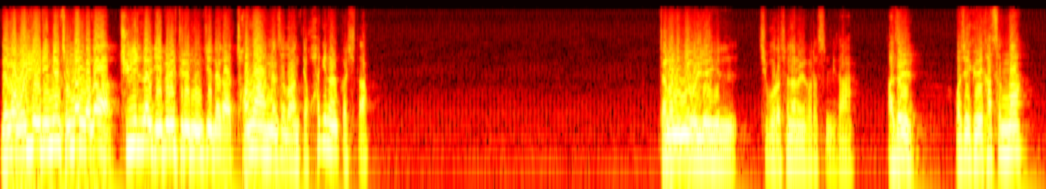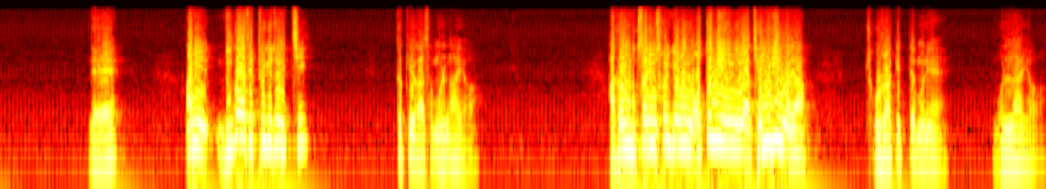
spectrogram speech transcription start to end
내가 월요일이면 정말 너가 주일날 예배를 드렸는지 내가 전화하면서 너한테 확인할 것이다. 전원님이 월요일 집으로 전화를 걸었습니다. 아들, 어제 교회 갔었나? 네. 아니, 누가 대표 기도 했지? 듣게 가서 몰라요. 아, 그럼 목사님 설교는 어떤 내용이야? 제목이 뭐야? 졸았기 때문에 몰라요.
